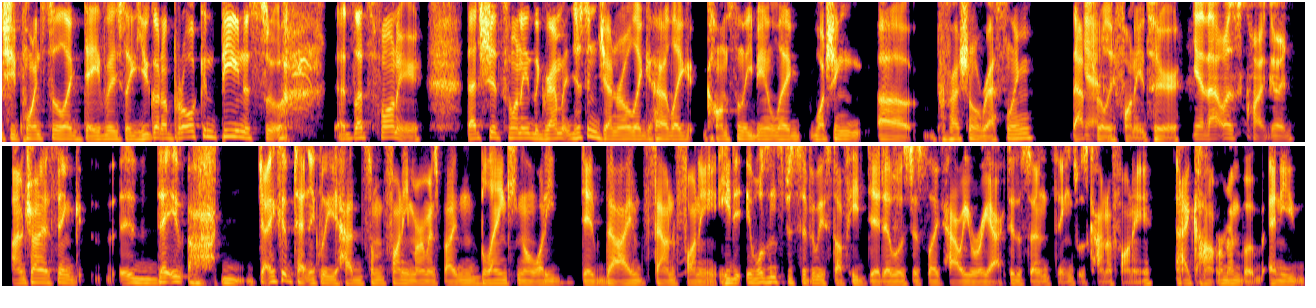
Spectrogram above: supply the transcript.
she points to like David. She's like, "You got a broken penis." So that's that's funny. That shit's funny. The grandma, just in general, like her like constantly being like watching uh professional wrestling. That's Yeah. really funny too. Yeah, that was quite good. I'm trying to think. Dave, uh, Jacob technically had some funny moments, but I'm blanking on what he did that I found funny. He it wasn't specifically stuff he did. It was just like how he reacted to certain things was kind of funny. And I can't remember any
